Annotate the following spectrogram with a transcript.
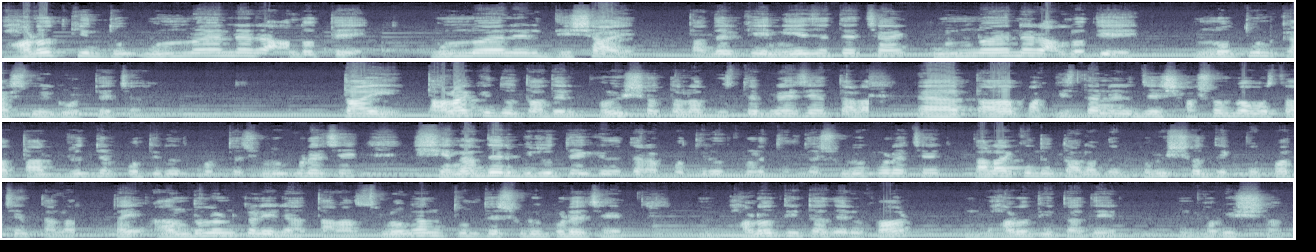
ভারত কিন্তু উন্নয়নের আলোতে, উন্নয়নের দিশায় তাদেরকে নিয়ে যেতে চায়, উন্নয়নের আলো দিয়ে নতুন কাশ্মীর গড়তে চায়। তাই তারা কিন্তু তাদের ভবিষ্যৎ তারা বুঝতে পেরেছে, তারা তারা পাকিস্তানের যে শাসন ব্যবস্থা তার বিরুদ্ধে প্রতিরোধ করতে শুরু করেছে, সেনাদের বিরুদ্ধে কিন্তু তারা প্রতিরোধ গড়ে তুলতে শুরু করেছে, তারা কিন্তু তাদের ভবিষ্যৎ দেখতে পাচ্ছে, তারা, তাই আন্দোলনকারীরা তারা স্লোগান তুলতে শুরু করেছে, ভারতই তাদের ঘর, ভারতই তাদের ভবিষ্যৎ।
